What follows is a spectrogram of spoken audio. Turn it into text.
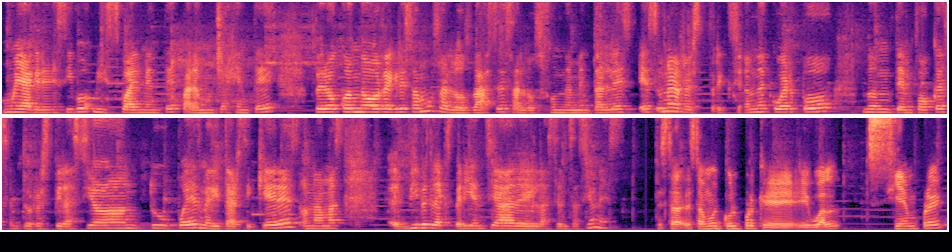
muy agresivo visualmente para mucha gente, pero cuando regresamos a los bases, a los fundamentales, es una restricción de cuerpo donde te enfocas en tu respiración, tú puedes meditar si quieres o nada más eh, vives la experiencia de las sensaciones. Está, está muy cool porque igual siempre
